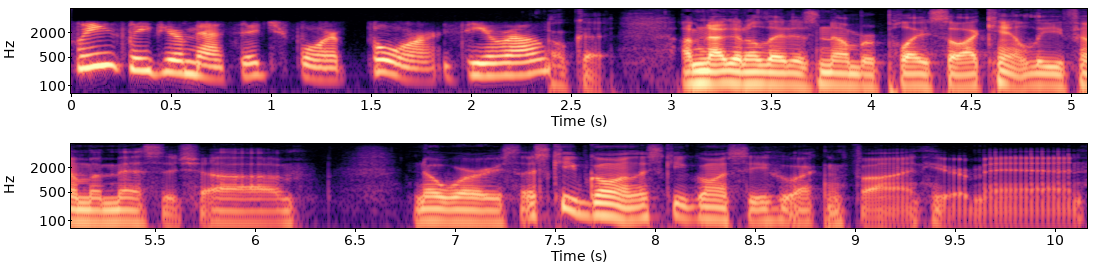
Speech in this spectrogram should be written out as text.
Please leave your message for 40. Okay. I'm not gonna let his number play, so I can't leave him a message. Um, no worries. Let's keep going. Let's keep going. See who I can find here, man.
